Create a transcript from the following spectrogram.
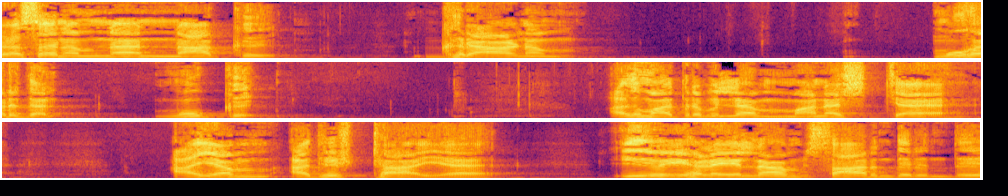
ரசனம்னா நாக்கு கிராணம் முகர்தல் மூக்கு. அது மாத்திரமில்ல மனஷ்ட அயம் அதிஷ்டாய. இவைகளையெல்லாம் சார்ந்திருந்து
